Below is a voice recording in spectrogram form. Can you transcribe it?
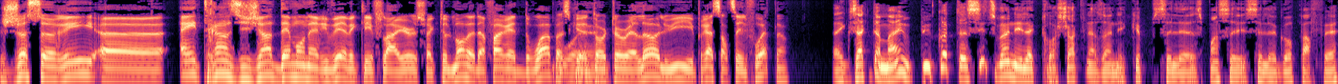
je serai euh, intransigeant dès mon arrivée avec les Flyers. Fait que tout le monde a d'affaire à être droit parce que Tortorella, lui, est prêt à sortir le fouet. Là. Exactement. Puis écoute, si tu veux un électrochoc dans une équipe, c'est le, je pense que c'est le gars parfait.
